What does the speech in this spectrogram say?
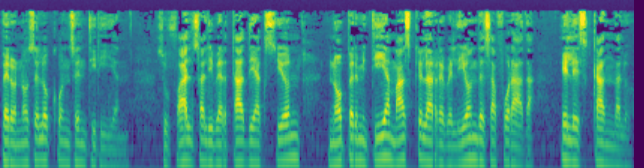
pero no se lo consentirían. Su falsa libertad de acción no permitía más que la rebelión desaforada, el escándalo.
